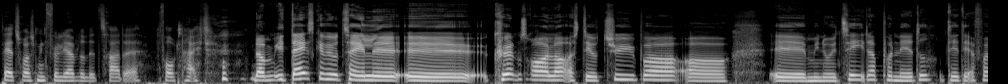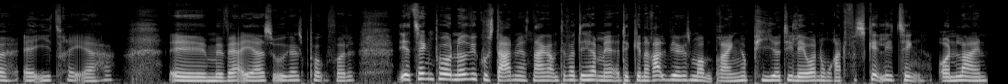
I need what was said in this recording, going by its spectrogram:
For jeg tror også, min følger er blevet lidt træt af Fortnite. Nå, men i dag skal vi jo tale øh, kønsroller og stereotyper og øh, minoriteter på nettet. Det er derfor, at I tre er her øh, med hver jeres udgangspunkt for det. Jeg tænkte på, noget vi kunne starte med at snakke om, det var det her med, at det generelt virker som om drenge og piger, de laver nogle ret forskellige ting online.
